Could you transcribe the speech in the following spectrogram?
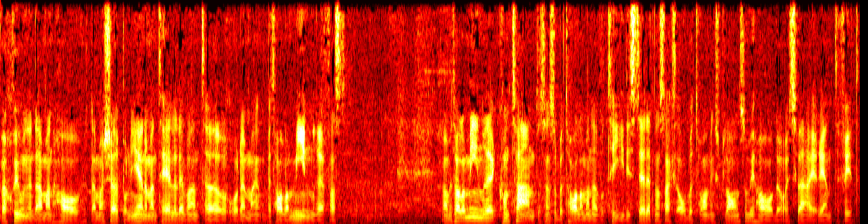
versionen där man, har, där man köper den genom en teleleverantör och där man betalar mindre fast man betalar mindre kontant och sen så betalar man över tid istället. Någon slags avbetalningsplan som vi har då i Sverige räntefritt.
